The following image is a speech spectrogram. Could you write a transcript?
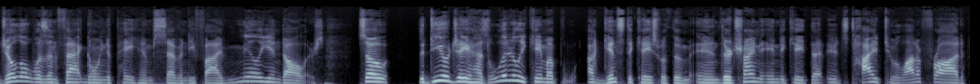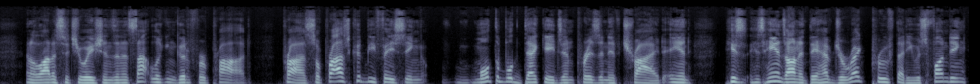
Jho-Low was in fact going to pay him $75 million. So the DOJ has literally came up against the case with them, and they're trying to indicate that it's tied to a lot of fraud and a lot of situations, and it's not looking good for Prod. Pras. So Pras could be facing multiple decades in prison if tried. And his his hands on it, they have direct proof that he was funding,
